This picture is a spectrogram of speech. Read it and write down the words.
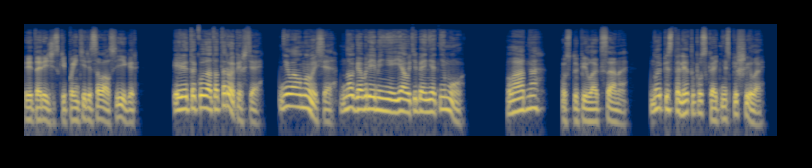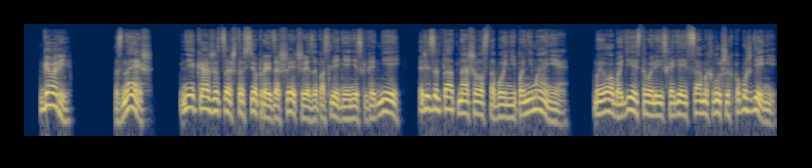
Риторически поинтересовался Игорь. Или ты куда-то торопишься? Не волнуйся, много времени я у тебя не отниму. Ладно, уступила Оксана, но пистолет упускать не спешила. Говори. Знаешь, мне кажется, что все произошедшее за последние несколько дней Результат нашего с тобой непонимания. Мы оба действовали, исходя из самых лучших побуждений,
